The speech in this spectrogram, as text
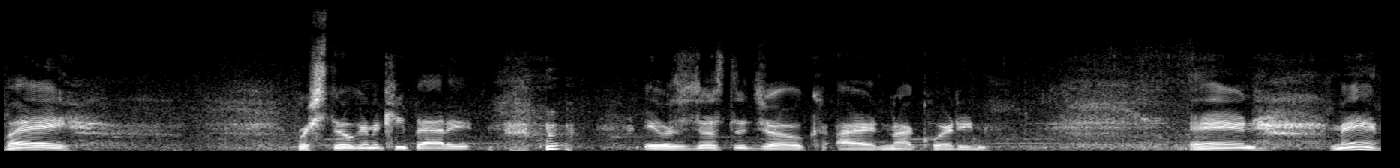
But hey, we're still gonna keep at it. it was just a joke. I am not quitting. And man,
